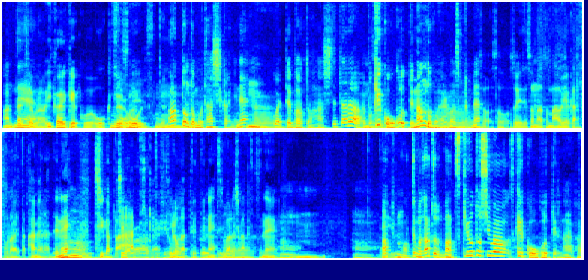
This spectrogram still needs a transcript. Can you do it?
アンタッチャブルは怒り結構多くて。バットンとも確かにね、うん。こうやってバットの話してたら、結構怒って何度もやりますもんね。そうそう。それでその後真上から捉えたカメラでね、うん。血がバーって広がってってね素晴らしかったですね、うん。うん。あとまあでもあとまあ突き落としは結構怒ってるなやっぱ、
